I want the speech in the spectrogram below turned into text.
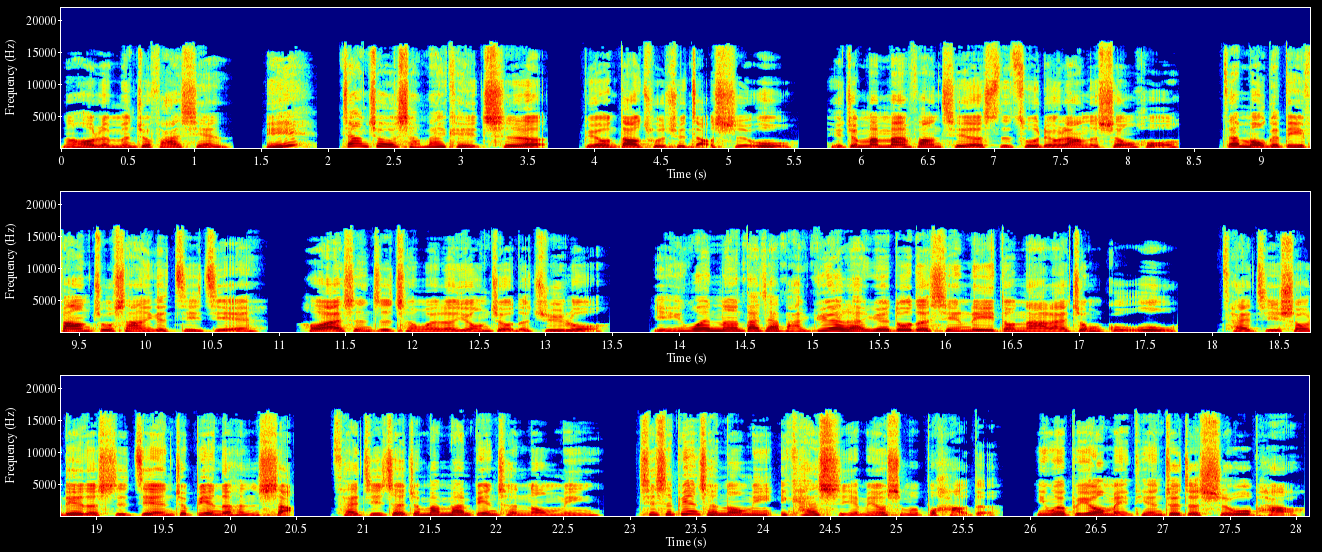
然后人们就发现，诶，这样就有小麦可以吃了，不用到处去找食物。也就慢慢放弃了四处流浪的生活，在某个地方住上一个季节，后来甚至成为了永久的聚落。也因为呢，大家把越来越多的心力都拿来种谷物，采集狩猎的时间就变得很少，采集者就慢慢变成农民。其实变成农民一开始也没有什么不好的，因为不用每天追着食物跑，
